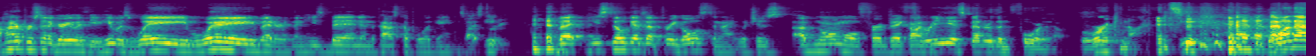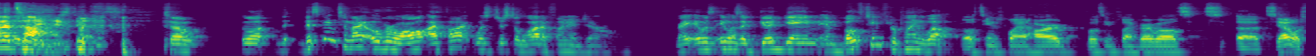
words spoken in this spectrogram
100% agree with you. He was way way better than he's been in the past couple of games. But he, three. But he still gives up three goals tonight, which is abnormal for Jake Otten. Three is better than four, though. We're working on it. One at a time. So well, th- this game tonight overall, I thought was just a lot of fun in general. Right? It was it Yeah. was a good game, and both teams were playing well. Both teams playing hard. Both teams playing very well. Uh, Seattle was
